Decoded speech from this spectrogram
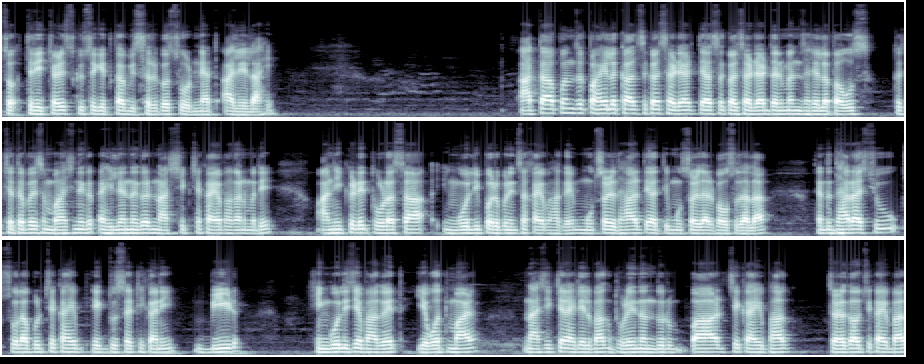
च त्रेचाळीस क्युसेक इतका विसर्ग सोडण्यात आलेला आहे. आता आपण जर पाहिलं काल सकाळ साडेआठ त्या सकाळ साडेआठ दरम्यान झालेला पाऊस तर छत्रपती संभाजीनगर अहिल्यानगर नाशिकच्या काही भागांमध्ये आणि इकडे थोडासा हिंगोली परभणीचा काही भाग आहे. मुसळधार ते अतिमुसळधार पाऊस झाला. त्यानंतर धाराशिव सोलापूरचे काही एक दुसऱ्या ठिकाणी बीड हिंगोलीचे भाग आहेत यवतमाळ नाशिकचे राहिलेले भाग धुळे नंदुरबारचे काही भाग जळगावचे काही भाग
